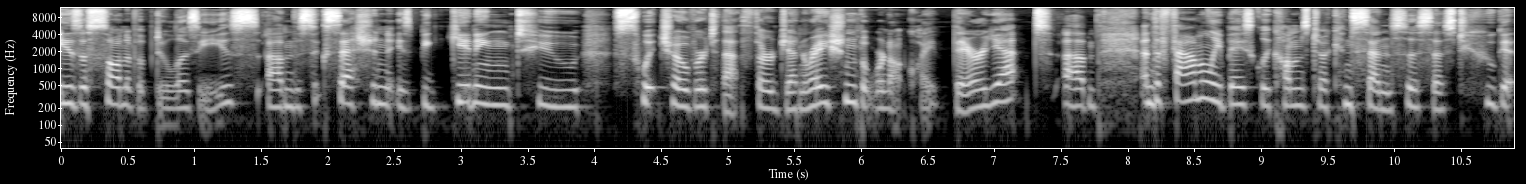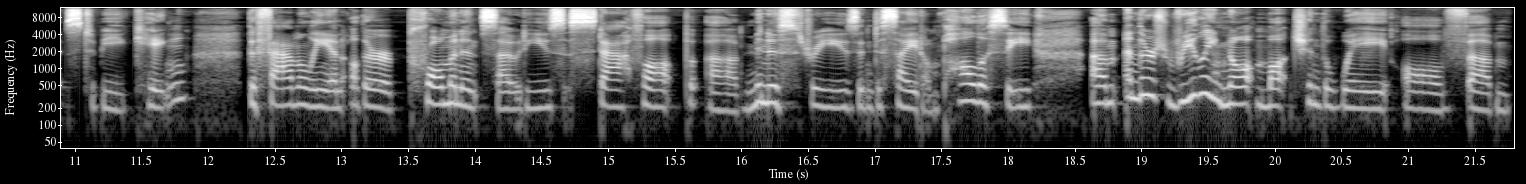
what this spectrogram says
is a son of Abdulaziz. Um, the succession is beginning to switch over to that third generation, but we're not quite there yet. Um, and the family basically comes to a consensus as to who gets to be king. The family and other prominent Saudis staff up uh, ministries and decide on policy. Um, and there's really not much in the way of um,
